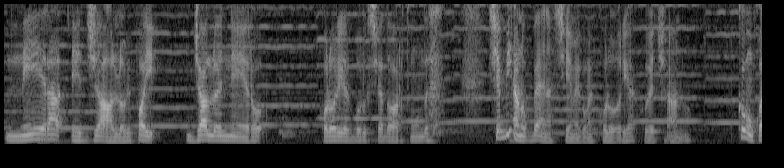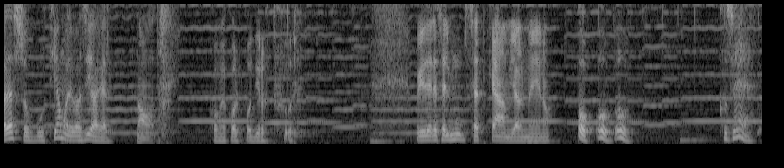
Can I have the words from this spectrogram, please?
Nera e giallo, che poi giallo e nero, colori del Borussia Dortmund, si abbinano bene assieme come colori, ecco che c'hanno. Comunque adesso buttiamo l'evasiva che... No, dai, come colpo di rottura. Voglio vedere se il moveset cambia almeno. Oh, oh, oh. Cos'è?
